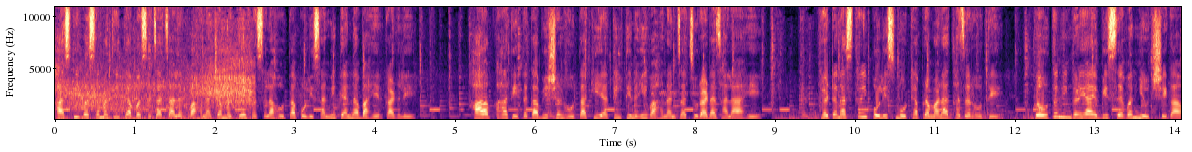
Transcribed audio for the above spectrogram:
खासगी बसमध्ये त्या बसचा चालक वाहनाच्या मध्ये फसला होता पोलिसांनी त्यांना बाहेर काढले. हा अपघात इतका भीषण होता की यातील तीनही वाहनांचा चुराडा झाला आहे. घटनास्थळी पोलीस मोठ्या प्रमाणात हजर होते. Gautam Ingale I B seven news Shegaon.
